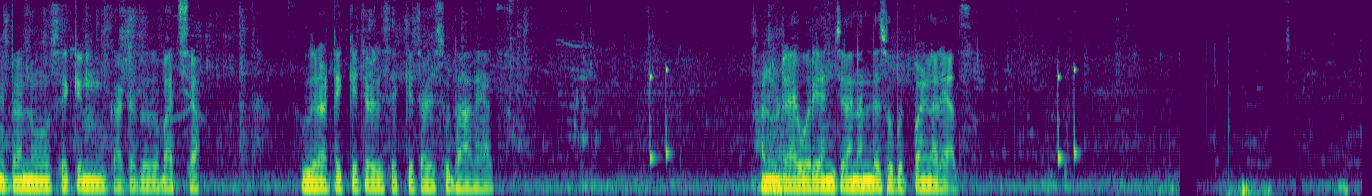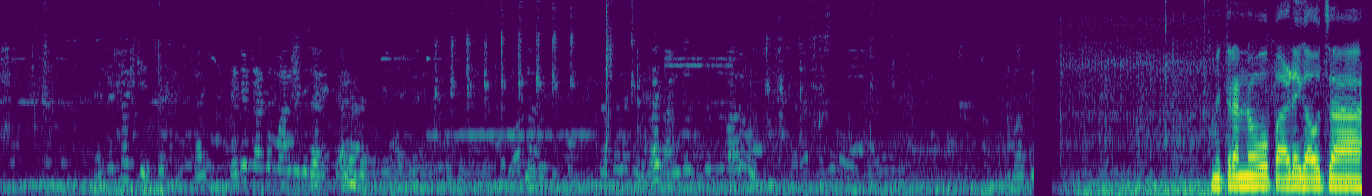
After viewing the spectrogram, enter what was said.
मित्रांनो सेकंड काट्याचा जो बादशाह विराट एक्केचाळीस एक्केचाळीस सुद्धा आलाय आज. हनु ड्रायव्हर यांच्या आनंदासोबत पळणार आहे आज. मित्रांनो पाडेगावचा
